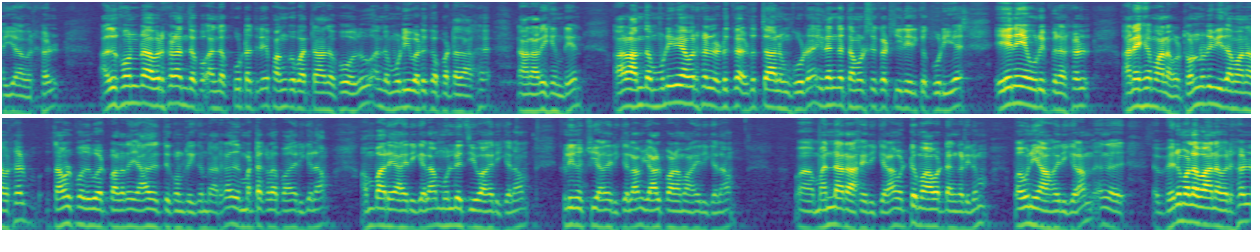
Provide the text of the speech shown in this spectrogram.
ஐயா அவர்கள் அதுபோன்ற அவர்கள் அந்த அந்த கூட்டத்திலே பங்கு பற்றாத போது அந்த முடிவு எடுக்கப்பட்டதாக நான் அறிகின்றேன். ஆனால் அந்த முடிவை அவர்கள் எடுக்க எடுத்தாலும் கூட இலங்கை தமிழ்ச்சி கட்சியில் இருக்கக்கூடிய ஏனைய உறுப்பினர்கள் அநேகமானவர்கள் தொண்ணூறு வீதமானவர்கள் தமிழ் பொது வேட்பாளரை ஆதரித்துக் கொண்டிருக்கின்றார்கள். அது மட்டக்களப்பாக இருக்கலாம் அம்பாறையாக இருக்கலாம் முல்லைத்தீவாக இருக்கலாம் கிளிநொச்சியாக இருக்கலாம் யாழ்ப்பாணமாக இருக்கலாம் மன்னராக மன்னாராக இருக்கலாம் எட்டு மாவட்டங்களிலும் பவுனியாக இருக்கலாம். பெருமளவானவர்கள்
